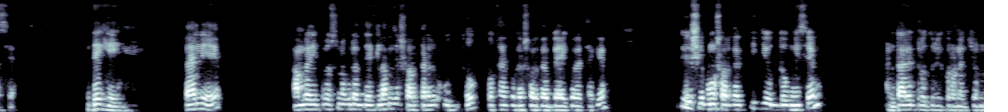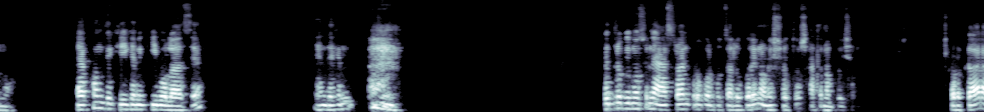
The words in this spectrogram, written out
আছে। দেখি তাহলে আমরা এই প্রশ্নগুলো দেখলাম যে সরকারের উদ্যোগ কোথায় কোথায় সরকার ব্যয় করে থাকে এবং সরকার কি কি উদ্যোগ নিছেন দারিদ্র দূরীকরণের জন্য। এখন দেখি এখানে কি বলা আছে। দেখেন দারিদ্র বিমোচনে আশ্রয়ন প্রকল্প চালু করেন উনিশশো সাতানব্বই সালে। সরকার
